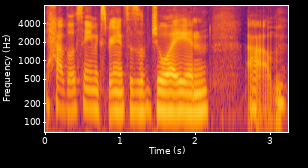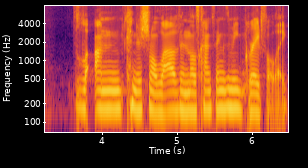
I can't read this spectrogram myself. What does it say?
have those same experiences of joy and um, l- unconditional love and those kinds of things, and be grateful. Like,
